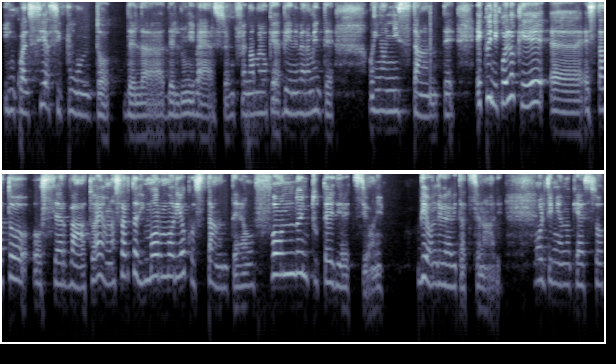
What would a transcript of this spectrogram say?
in qualsiasi punto del, dell'universo, è un fenomeno che avviene veramente in ogni istante. E quindi quello che eh, è stato osservato è una sorta di mormorio costante, è un fondo in tutte le direzioni di onde gravitazionali. Molti mi hanno chiesto,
